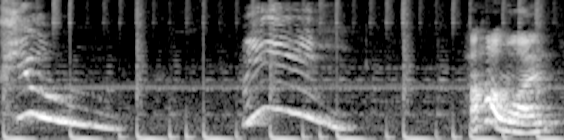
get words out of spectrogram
咻！咦，好好玩。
